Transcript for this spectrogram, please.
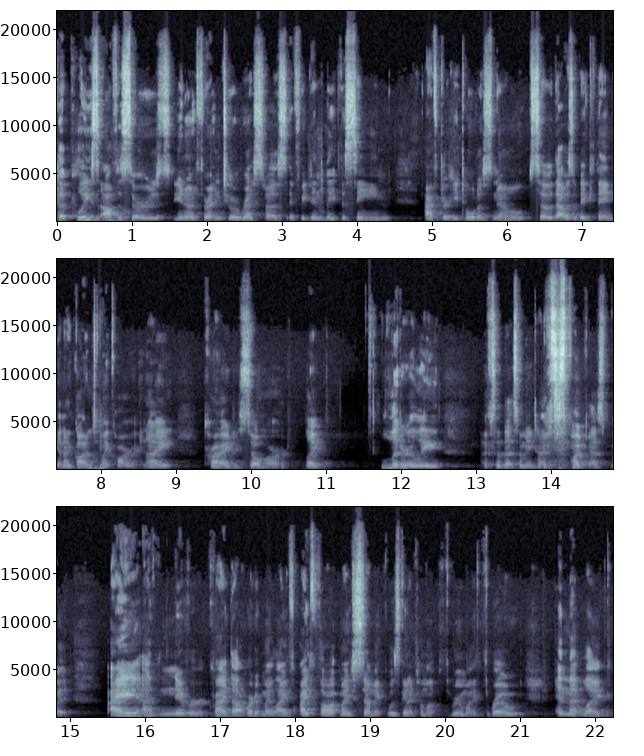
the police officers, you know, threatened to arrest us if we didn't leave the scene after he told us no. So that was a big thing. And I got into my car and I cried so hard. Like, literally, I've said that so many times this podcast, but I have never cried that hard in my life. I thought my stomach was going to come up through my throat and that, like,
